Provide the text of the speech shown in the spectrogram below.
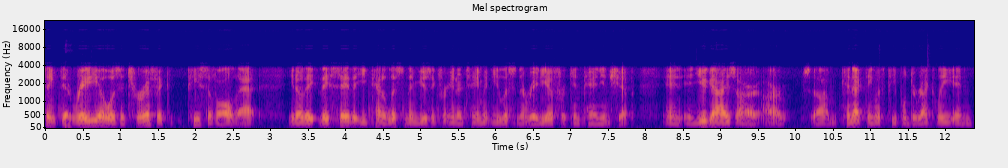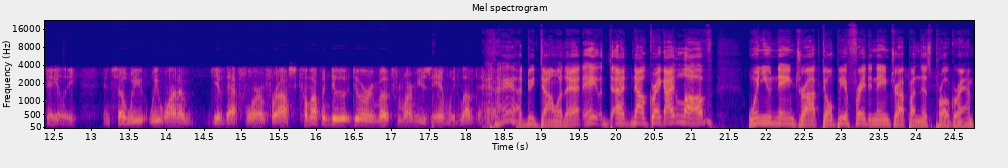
think that radio was a terrific piece of all that. You know, they they say that you kind of listen to music for entertainment, you listen to radio for companionship, and and you guys are are um, connecting with people directly and daily. And so we, we want to give that forum for us. Come up and do do a remote from our museum. We'd love to have you. Hey, I'd be down with that. Hey, uh, now, Greg, I love when you name drop. Don't be afraid to name drop on this program.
